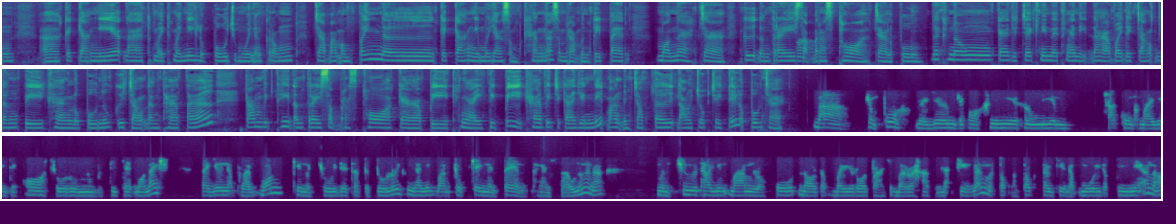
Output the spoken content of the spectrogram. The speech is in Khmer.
កិច្ចការងារដែលថ្មីថ្មីនេះលោកពូជាមួយនឹងក្រុមចាបានបំពេញនៅកិច្ចការងារមួយយ៉ាងសំខាន់ណាសម្រាប់មន្ទីរពេទ្យ មកណាស់ចាគឺតន្ត្រីសប្បុរសធម៌ចាលោកពូ នៅក្នុងការជជែកគ្នានៅថ្ងៃនេះដែរអ្វីដែលចង់ដឹងពីខាងលោកពូនោះគឺចង់ដឹងថាតើកម្មវិធីតន្ត្រីសប្បុរសធម៌កាលពីថ្ងៃទី2ខែវិច្ឆិកាយើងនេះបានបញ្ចប់ទៅដោយជោគជ័យទេលោកពូចាបាទចំពោះដែលយើងទាំងអស់គ្នាក្នុងនាមសហគមន៍ខ្មែរយើងទាំងអស់ចូលរួមក្នុងពិធីពេទ្យមកនេះ តែយើងអ្នកផ្លែបនគេមកជួយដែលថាទទួលលុយគឺថាយើងបានជោគជ័យមែនតែនថ្ងៃសៅរ៍ហ្នឹងណាមិនជឿថាយើងបានរហូតដល់ទៅ300ប្រហែលជា350នាក់ជាងហ្នឹងមកຕົកមកຕົកទៅជា11 12នាក់ណា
